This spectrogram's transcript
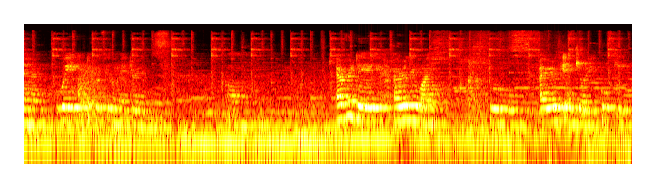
and way to fulfill my dreams. Um, every day, I really want to, I really enjoy cooking,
